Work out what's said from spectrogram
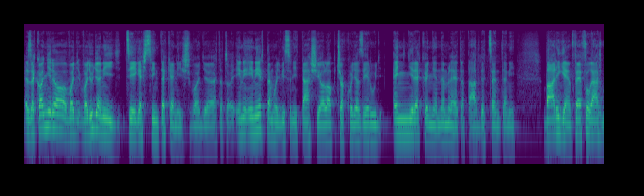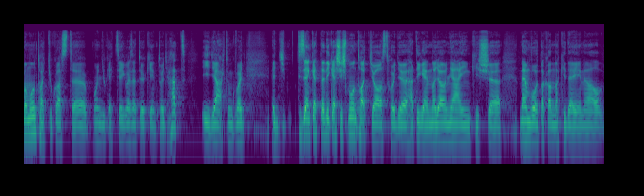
ezek annyira, vagy, vagy ugyanígy céges szinteken is, vagy, tehát én, én értem, hogy viszonyítási alap, csak hogy azért úgy ennyire könnyen nem lehetett átdöccenteni. Bár igen, felfogásban mondhatjuk azt mondjuk egy cégvezetőként, hogy hát így jártunk, vagy egy 12-es is mondhatja azt, hogy hát igen, nagyanyáink is nem voltak annak idején a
